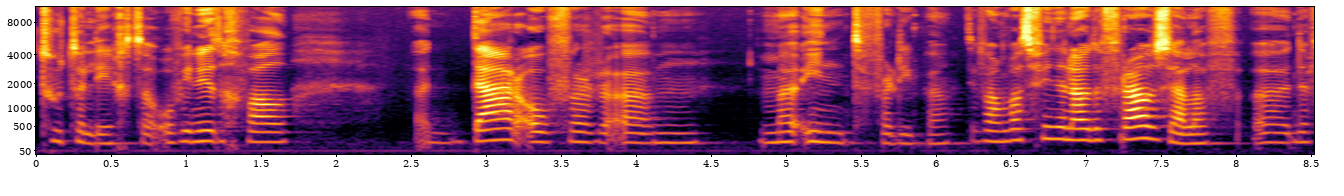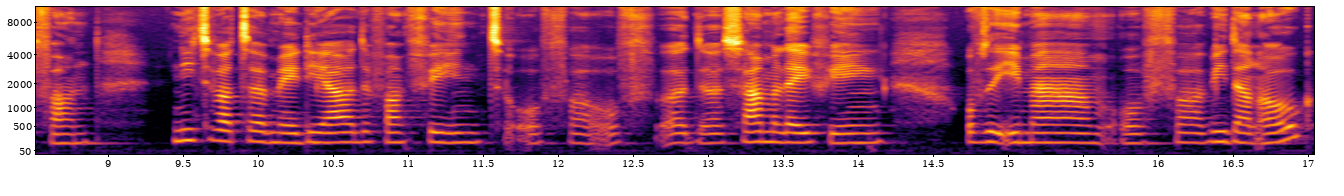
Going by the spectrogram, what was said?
toe te lichten. Of in ieder geval uh, daarover um, me in te verdiepen. Van wat vinden nou de vrouw zelf uh, ervan? Niet wat de media ervan vindt, of, of de samenleving, of de imam, of wie dan ook.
